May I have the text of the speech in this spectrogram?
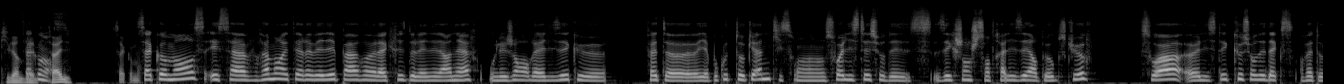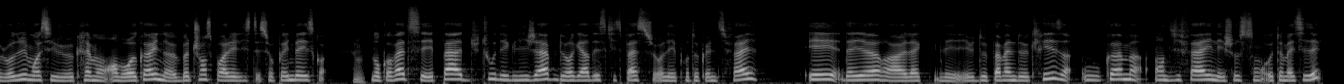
qui vient de la DeFi ça commence. ça commence et ça a vraiment été révélé par la crise de l'année dernière où les gens ont réalisé que en fait, euh, il y a beaucoup de tokens qui sont soit listés sur des échanges centralisés un peu obscurs, soit euh, listés que sur des DEX. En fait, aujourd'hui, moi, si je crée mon Amber Coin, euh, bonne chance pour aller lister sur Coinbase, quoi. Hmm. Donc, en fait, c'est pas du tout négligeable de regarder ce qui se passe sur les protocoles DeFi. Et d'ailleurs, il y a eu pas mal de crises où, comme en DeFi, les choses sont automatisées,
